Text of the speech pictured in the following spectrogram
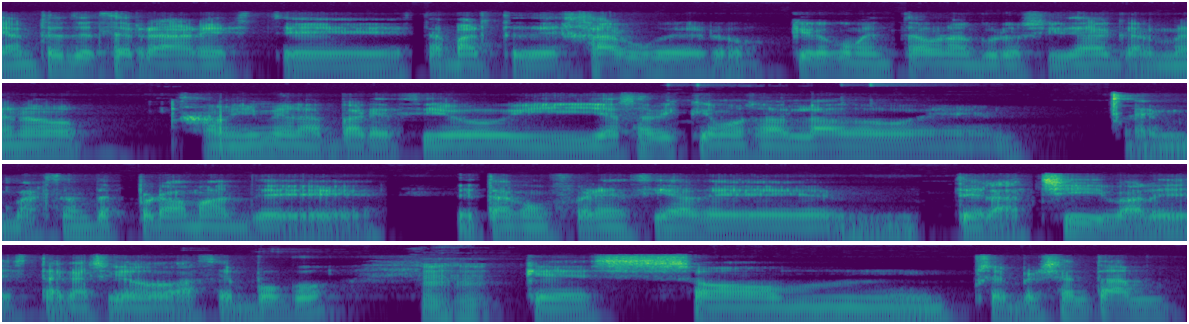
antes de cerrar este, esta parte de hardware, os quiero comentar una curiosidad que al menos a mí me la pareció y ya sabéis que hemos hablado en, bastantes programas de, esta conferencia de, la Chi, ¿vale? Esta que ha sido hace poco, que son, se presentan,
